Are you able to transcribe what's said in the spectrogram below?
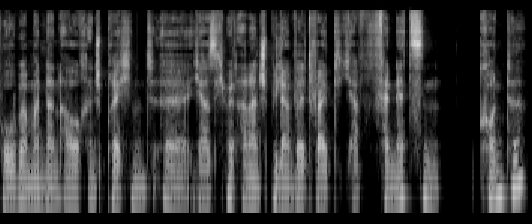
worüber man dann auch entsprechend äh, ja sich mit anderen Spielern weltweit ja vernetzen konnte.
